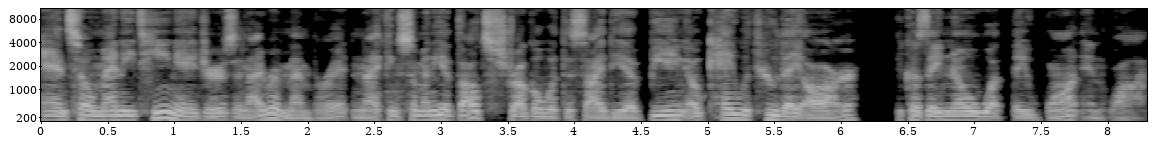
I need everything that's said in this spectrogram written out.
And so many teenagers, and I remember it, and I think so many adults struggle with this idea of being okay with who they are because they know what they want and why.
